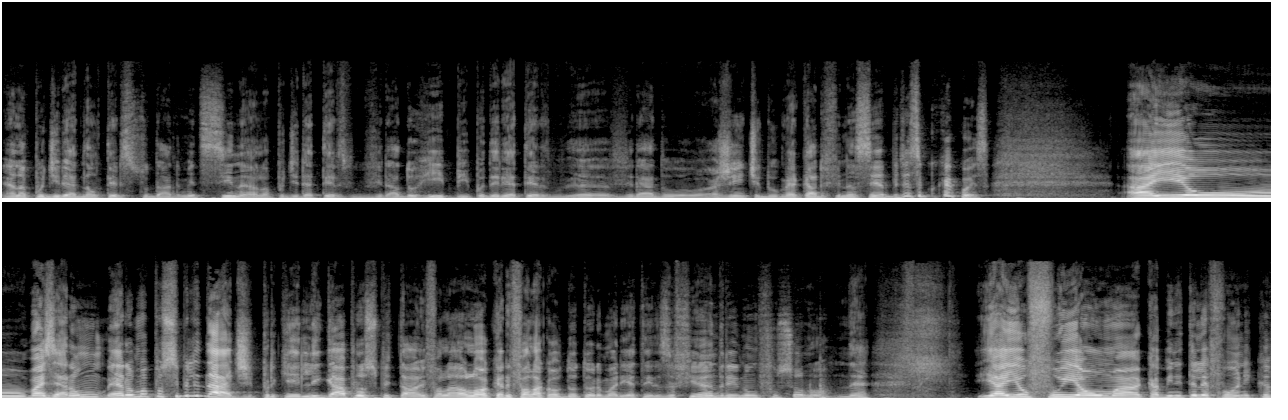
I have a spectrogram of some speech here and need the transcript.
Ela poderia não ter estudado medicina, ela poderia ter virado hippie, poderia ter eh, virado agente do mercado financeiro, podia ser qualquer coisa. Aí eu. Mas era, um, era uma possibilidade, porque ligar para o hospital e falar, olha, quero falar com a doutora Maria Tereza Fiandre, não funcionou, né? E aí eu fui a uma cabine telefônica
